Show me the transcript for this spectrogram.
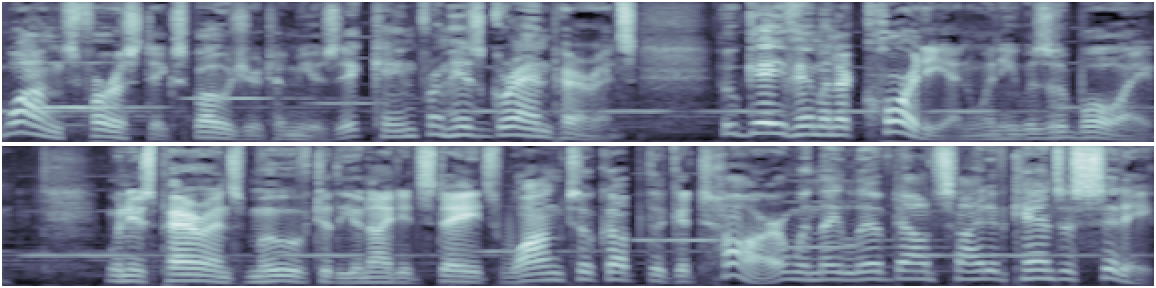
Wang's first exposure to music came from his grandparents, who gave him an accordion when he was a boy. When his parents moved to the United States, Wang took up the guitar when they lived outside of Kansas City.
